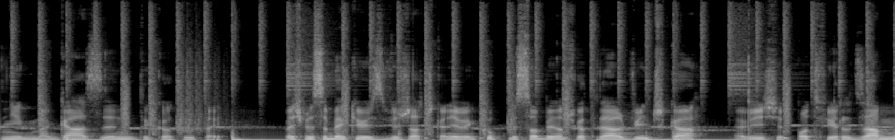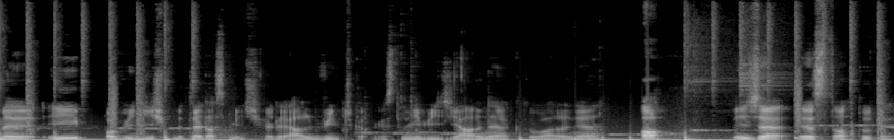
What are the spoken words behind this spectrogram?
nie magazyn, tylko tutaj. Weźmy sobie jakiegoś zwierzaczka, nie wiem, kupmy sobie na przykład real wilczka, jak widzicie, potwierdzamy i powinniśmy teraz mieć real wilczka, jest to niewidzialne aktualnie. O, widzicie, jest, o tutaj,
